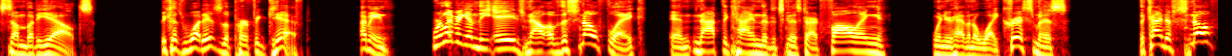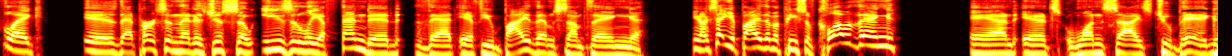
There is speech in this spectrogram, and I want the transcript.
somebody else. Because what is the perfect gift? I mean, we're living in the age now of the snowflake, and not the kind that it's going to start falling when you're having a white Christmas. The kind of snowflake is that person that is just so easily offended that if you buy them something, you know, say you buy them a piece of clothing and it's one size too big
